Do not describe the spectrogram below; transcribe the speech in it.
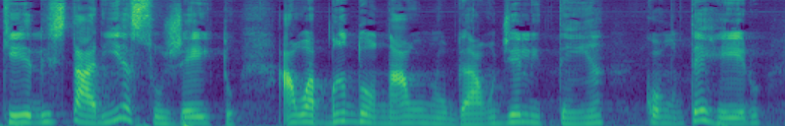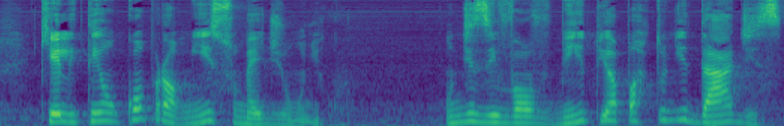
que ele estaria sujeito ao abandonar um lugar onde ele tenha, como um terreiro, que ele tenha um compromisso mediúnico, um desenvolvimento e oportunidades.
